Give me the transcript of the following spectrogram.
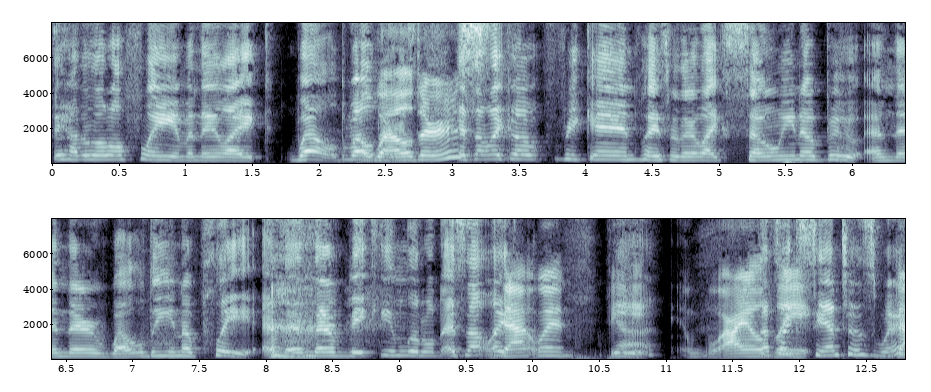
They have a little flame and they like weld. Welders. welders? It's not like a freaking place where they're like sewing a boot and then they're welding a plate and then they're making little. It's not like that would be Yeah. wildly. that's like Santa's warehouse.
